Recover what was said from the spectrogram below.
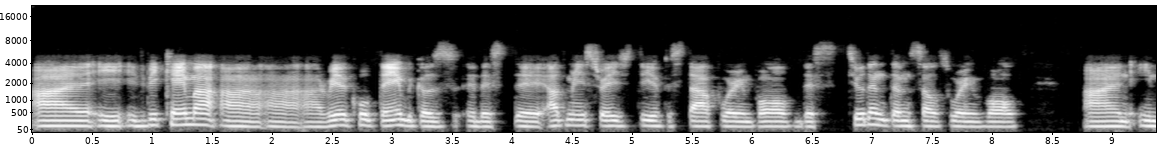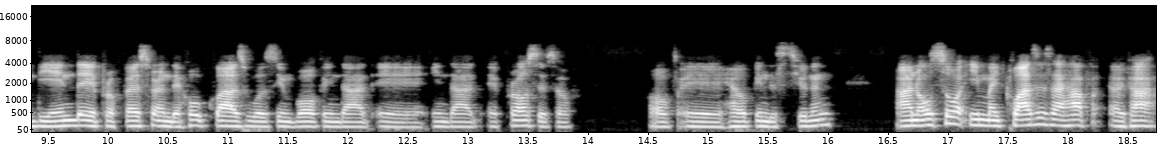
And it, it became a, a, a really cool thing because the, the administrative staff were involved the students themselves were involved and in the end the professor and the whole class was involved in that uh, in that uh, process of of uh, helping the student. And also in my classes i have i have,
